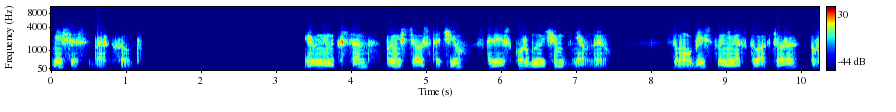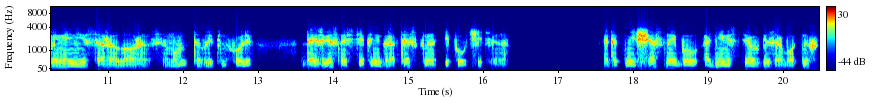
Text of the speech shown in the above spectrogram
Миссис Бергфилд. Ивнинг Сан поместила статью, скорее скорбную, чем гневную. Самоубийство немецкого актера в имении сэра Лоренса Монта в Липпенхолле – до известной степени гротескно и поучительно. Этот несчастный был одним из трех безработных,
